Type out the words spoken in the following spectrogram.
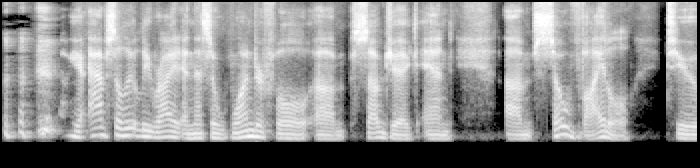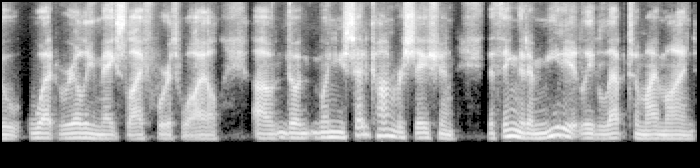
You're absolutely right. And that's a wonderful um, subject and um, so vital to what really makes life worthwhile. Um, the, when you said conversation, the thing that immediately leapt to my mind,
